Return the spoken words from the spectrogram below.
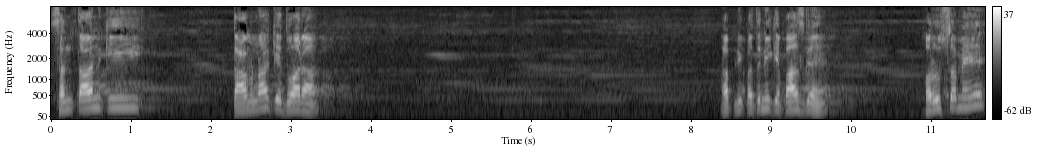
संतान की कामना के द्वारा अपनी पत्नी के पास गए और उस समय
